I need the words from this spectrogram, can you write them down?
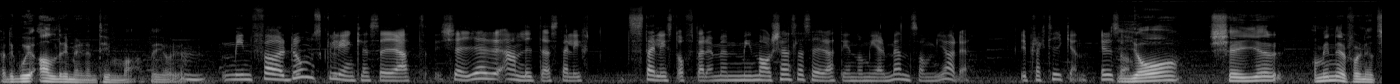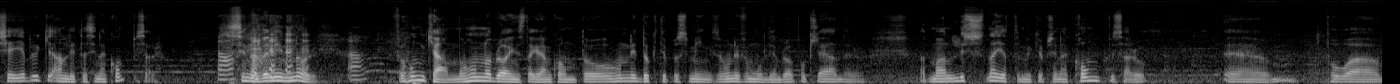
det går ju aldrig mer än en timma. Det gör det. Mm. Min fördom skulle egentligen säga att tjejer anlitar stylist, stylist oftare men min magkänsla säger att det är nog mer män som gör det i praktiken. Är det så? Ja, tjejer, av min erfarenhet, tjejer brukar anlita sina kompisar. Ja. Sina väninnor. Ja. För hon kan och hon har bra Instagramkonto och hon är duktig på smink så hon är förmodligen bra på kläder. Att man lyssnar jättemycket på sina kompisar och eh, på,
